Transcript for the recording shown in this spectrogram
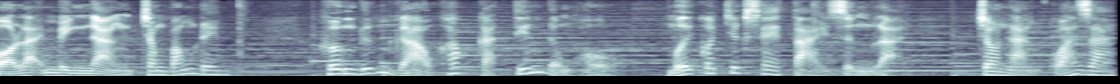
Bỏ lại mình nàng trong bóng đêm. Hương đứng gào khóc cả tiếng đồng hồ Mới có chiếc xe tải dừng lại Cho nàng quá giang.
